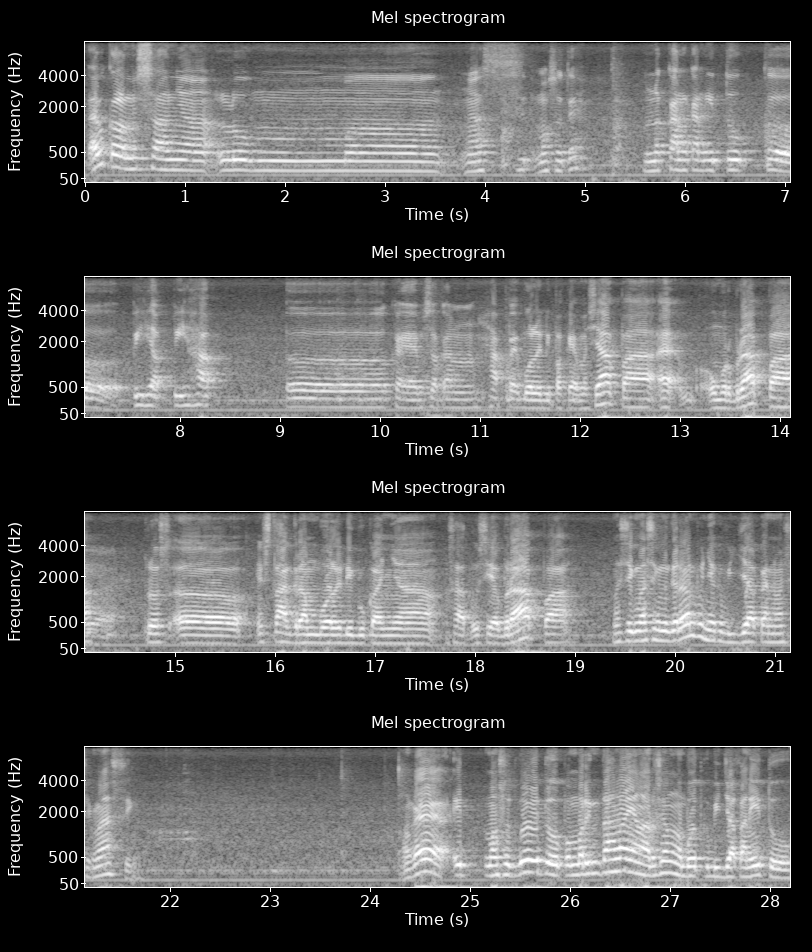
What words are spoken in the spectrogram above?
Tapi kalau misalnya lu mengasih maksudnya menekankan itu ke pihak-pihak eh kayak misalkan HP boleh dipakai sama siapa, eh umur berapa, Iya. terus eh, Instagram boleh dibukanya saat usia berapa. Masing-masing negara kan punya kebijakan masing-masing. Makanya it- maksud gue itu pemerintah lah yang harusnya ngebuat kebijakan itu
